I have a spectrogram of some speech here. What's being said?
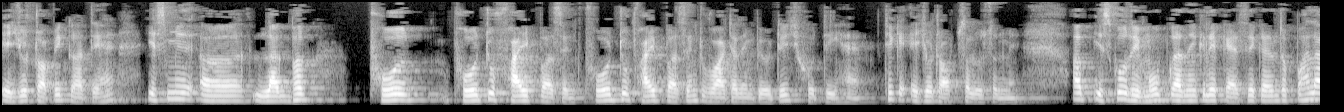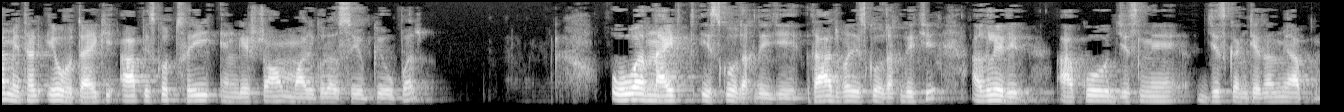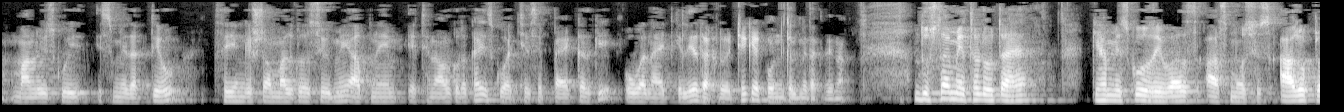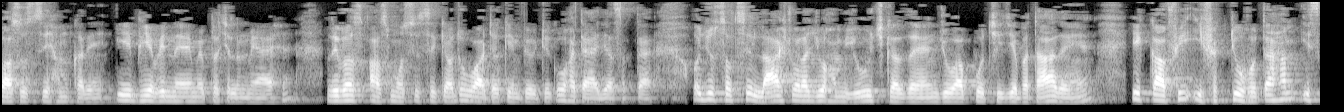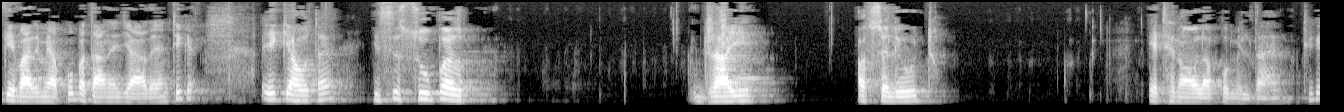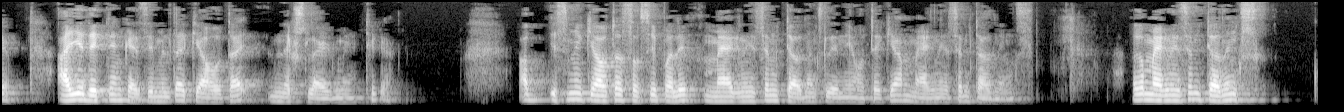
एजियोट्रॉपिक कहते हैं। इसमें लगभग four four two five percent, four two five percent water impurities होती हैं। ठीक है एजोटॉप सोल्यूशन में। अब इसको रिमूव करने के लिए कैसे करें? तो पहला मेथड ये होता है कि आप इसको थ्री एंगेस्ट्रॉम मॉलिकुलर सेव के ऊपर ओवरनाइट इसको रख दीजिए। रात भर इसको रख दीजिए। अगले दिन आपको जिसमें, जिस कंटेनर में आप, मान लो इसको इसमें रखते हो थ्री एंगस्ट्रॉम मालिकुलर में आपने एथेनॉल को रखा है, इसको अच्छे से पैक करके ओवरनाइट के लिए रख दो ठीक है कोनिकल में रख देना। दूसरा मेथड होता है कि हम इसको रिवर्स आसमोसिस आर प्रोसेस से हम करें। ये भी अभी नए में प्रचलन में आया है। रिवर्स आसमोसिस से क्या होता है? वाटर की इम्प्योरिटी को हटाया जा सकता है। और जो सबसे लास्ट वाला जो हम यूज़ कर रहे हैं, जो आपको चीज़ें बता रहे हैं, ये काफ़ी इफ़ेक्टिव होता है। हम इसके बारे में आपको बताने जा रहे हैं, ठीक है। ये क्या होता है? इससे सुपर ड्राई अब्सोल्यूट एथेनॉल आपको मिलता है, ठीक है? आइए देखते हैं कैसे मिलता है, क्या होता है नेक्स्ट स्लाइड में, ठीक है? अब इसमें क्या होता है, सबसे पहले मैग्नीशियम टर्निंग्स लेने होते हैं, क्या? Magnesium turnings. अगर मैग्नीशियम टर्निंग्स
